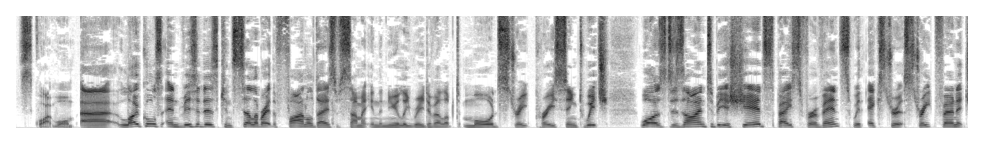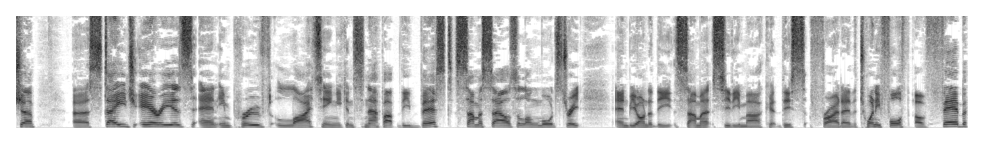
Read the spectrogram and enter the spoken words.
It's quite warm. Uh, locals and visitors can celebrate the final days of summer in the newly redeveloped Maud Street precinct, which was designed to be a shared space for events with extra street furniture. Uh, stage areas and improved lighting. You can snap up the best summer sales along Maud Street and beyond at the Summer City Market this Friday, the 24th of Feb.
